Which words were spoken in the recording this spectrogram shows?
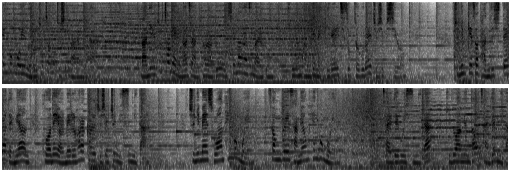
행복 모임으로 초청해 주시기 바랍니다. 만일 초청에 응하지 않더라도 실망하지 말고 좋은 관계 맺기를 지속적으로 해 주십시오. 주님께서 반드시 때가 되면 구원의 열매를 허락하여 주실 줄 믿습니다. 주님의 소원 행복 모임, 성도의 사명 행복 모임. 잘 되고 있습니다. 기도하면 더 잘 됩니다.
